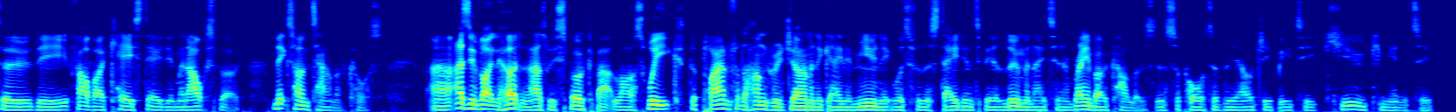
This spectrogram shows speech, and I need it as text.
to the WWK Stadium in Augsburg, Nick's hometown, of course. Uh, as you've likely heard, and as we spoke about last week, the plan for the Hungary Germany game in Munich was for the stadium to be illuminated in rainbow colours in support of the LGBTQ community.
